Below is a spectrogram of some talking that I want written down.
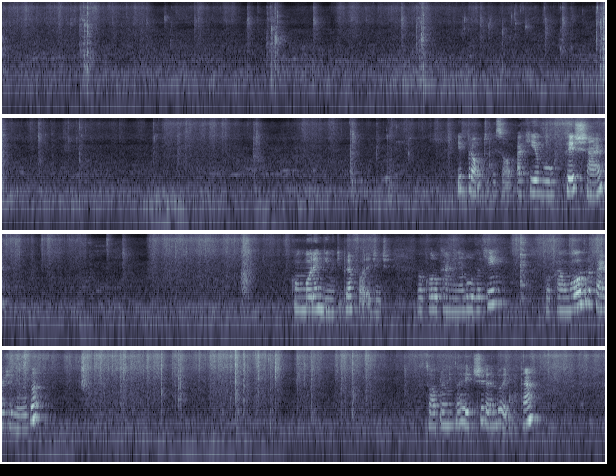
E pronto, pessoal. Aqui eu vou fechar. Com o moranguinho aqui pra fora, gente. Vou colocar minha luva aqui. Colocar um outro par de luva. Só pra mim tá retirando ele, tá?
